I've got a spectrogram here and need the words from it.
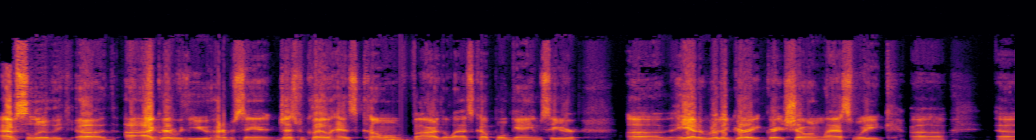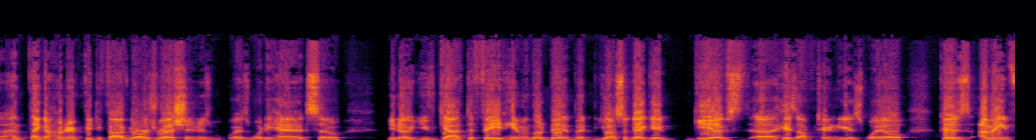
Absolutely. Uh, I, I, agree with you 100%. Jase McClellan has come on fire the last couple of games here. Uh, he had a really great, great showing last week. Uh, uh, I think 155 yards rushing is, is what he had. So, you know, you've got to feed him a little bit, but you also got to give Gibbs uh, his opportunity as well. Because I mean,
